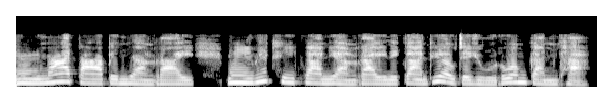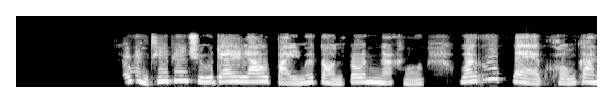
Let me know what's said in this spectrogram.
มีหน้าตาเป็นอย่างไร มีวิธีการอย่างไรในการที่เราจะอยู่ร่วมกันค่ะและอย่างที่พี่ชูได้เล่าไปเมื่อตอนต้นนะคะ ว่ารูปแบบของการ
